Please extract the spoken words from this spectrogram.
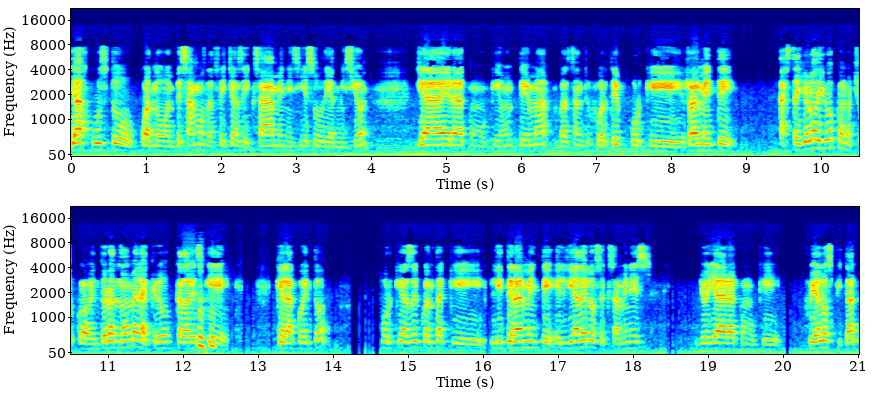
ya justo cuando empezamos las fechas de exámenes y eso de admisión, ya era como que un tema bastante fuerte porque realmente hasta yo lo digo como chocoaventura, no me la creo cada vez que, que la cuento, porque haz de cuenta que literalmente el día de los exámenes yo ya era como que fui al hospital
